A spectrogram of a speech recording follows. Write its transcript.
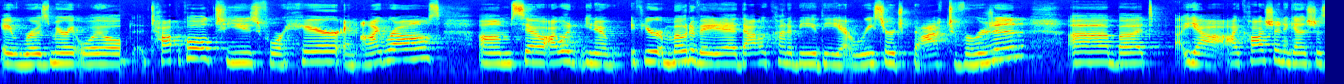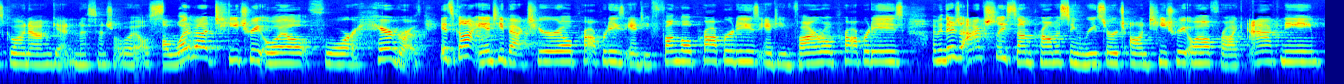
a rosemary oil topical to use for hair and eyebrows. Um, so I would, you know, if you're motivated, that would kind of be the uh, research-backed version. Uh, but yeah, I caution against just going out and getting essential oils. What about tea tree oil for hair growth? It's got antibacterial properties, antifungal properties, antiviral properties. I mean, there's actually some promising research on tea tree oil for like acne,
